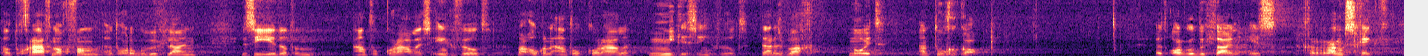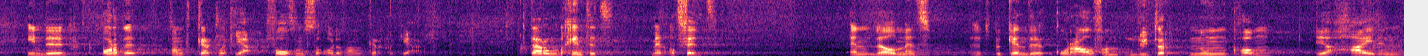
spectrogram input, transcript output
autograaf nog van het Orgelbüchlein, zie je dat een aantal koralen is ingevuld, maar ook een aantal koralen niet is ingevuld. Daar is Bach nooit aan toegekomen. Het Orgelbüchlein is gerangschikt in de orde van het kerkelijk jaar, volgens de orde van het kerkelijk jaar. Daarom begint het met Advent. En wel met het bekende koraal van Luther, Nun komm der Heiden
